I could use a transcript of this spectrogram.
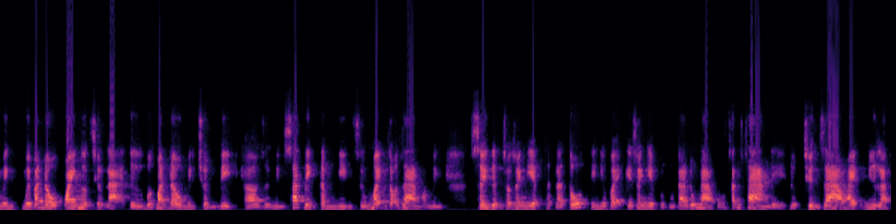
mình mới bắt đầu quay ngược trở lại từ bước ban đầu mình chuẩn bị uh, rồi mình xác định tầm nhìn sứ mệnh rõ ràng và mình xây dựng cho doanh nghiệp thật là tốt thì như vậy cái doanh nghiệp của chúng ta lúc nào cũng sẵn sàng để được chuyển giao hay cũng như là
